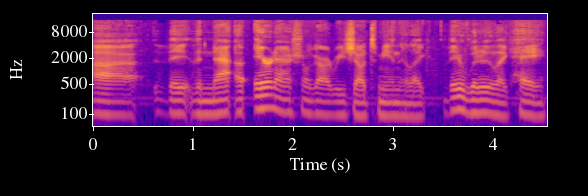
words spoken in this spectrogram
uh, they the Na- uh, Air National Guard reached out to me, and they're like, they're literally like, hey.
